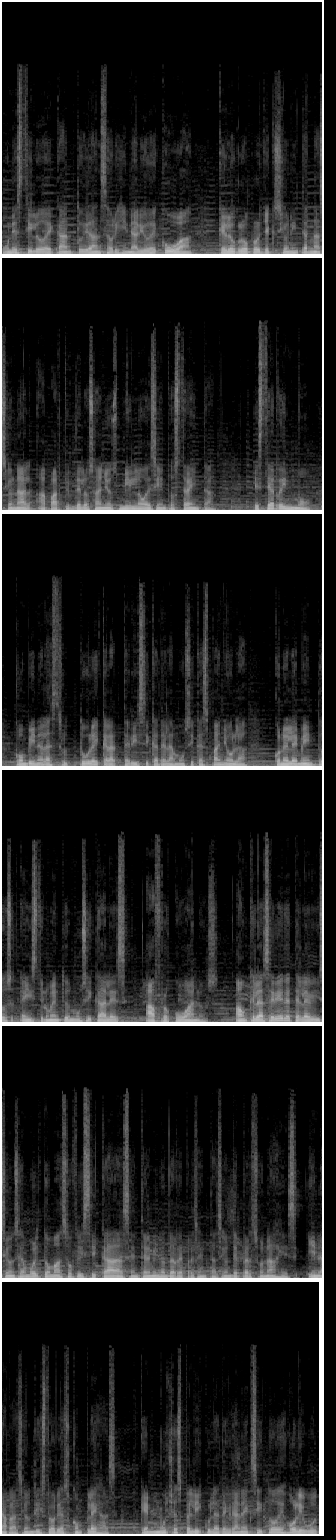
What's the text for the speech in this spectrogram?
un estilo de canto y danza originario de Cuba que logró proyección internacional a partir de los años 1930. Este ritmo combina la estructura y características de la música española con elementos e instrumentos musicales afrocubanos. Aunque las series de televisión se han vuelto más sofisticadas en términos de representación de personajes y narración de historias complejas que en muchas películas de gran éxito de Hollywood,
